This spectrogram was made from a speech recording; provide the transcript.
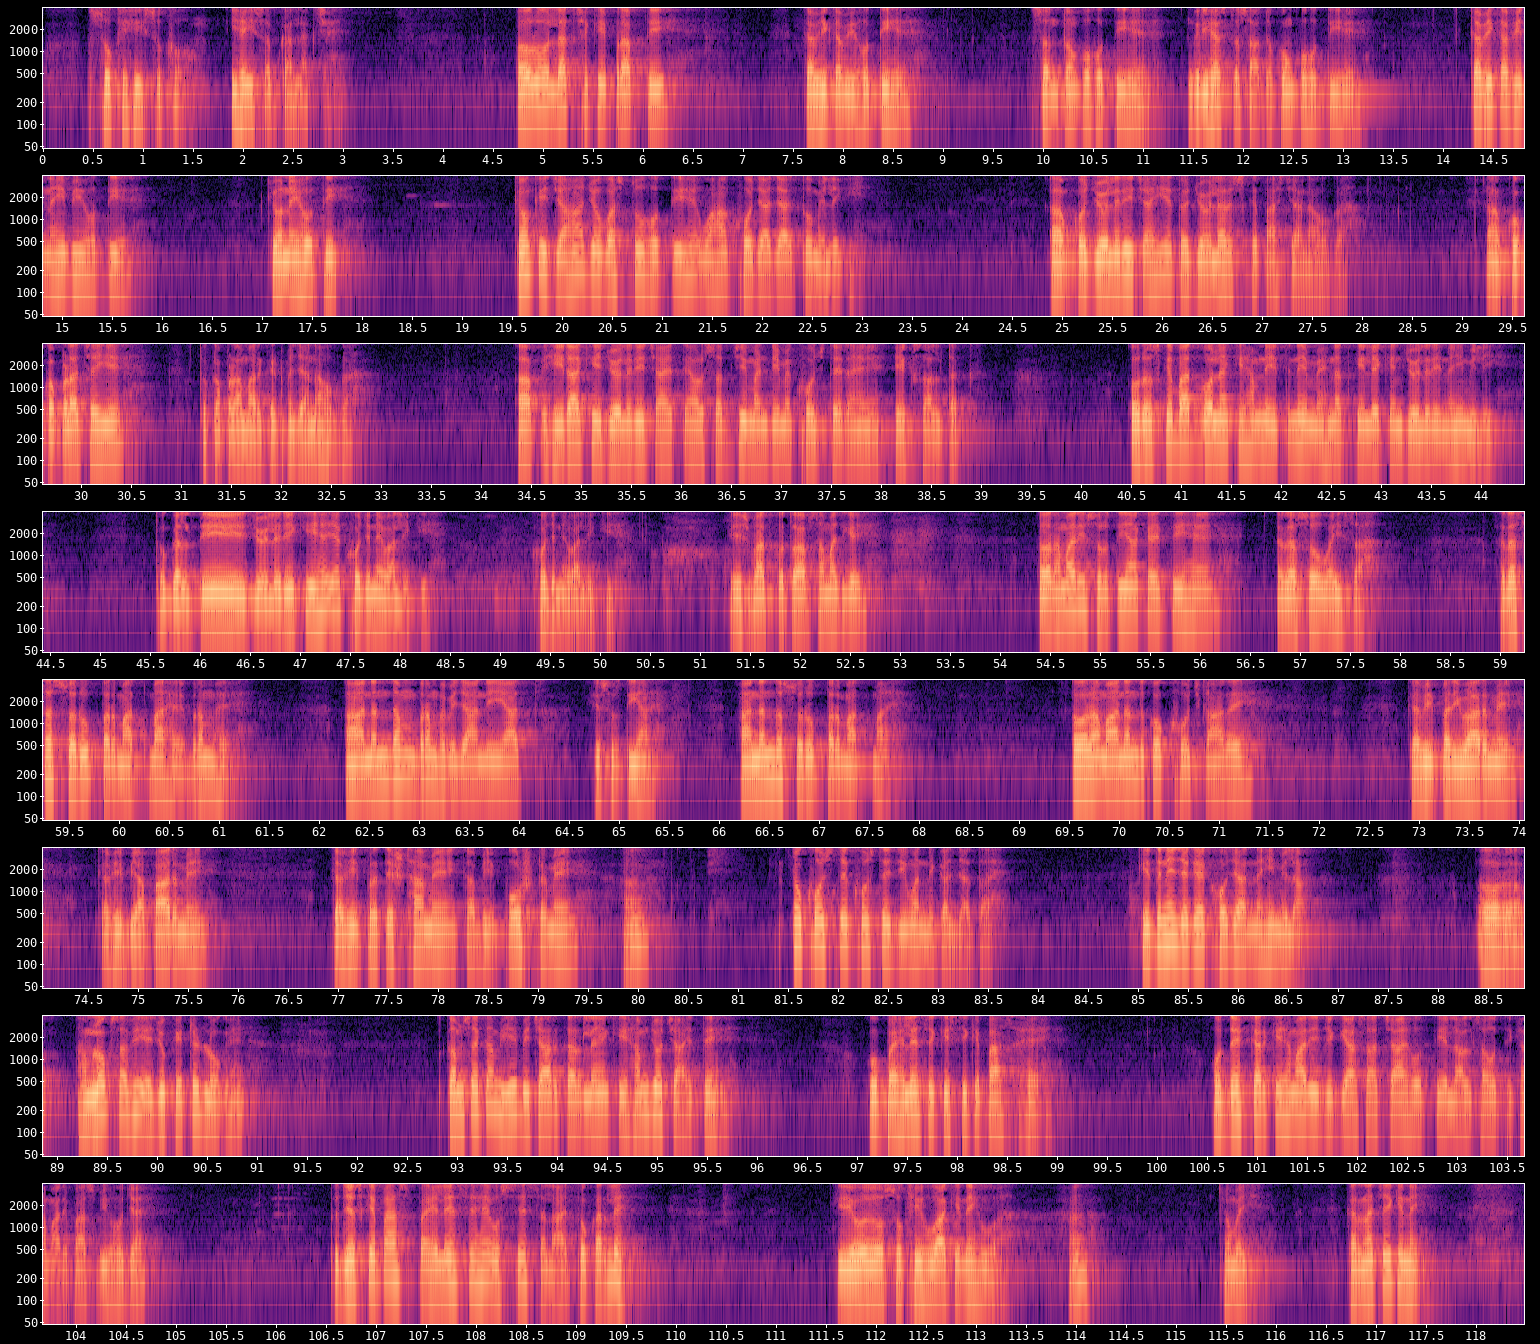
सुख ही सुख हो। यही सबका लक्ष्य है। और वो लक्ष्य की प्राप्ति कभी कभी होती है। संतों को होती है, गृहस्थ साधकों को होती है। कभी कभी नहीं भी होती है। क्यों नहीं होती? क्योंकि जहाँ जो वस्तु होती है, वहाँ खोजा जाए तो मिलेगी। आपको ज्वेलरी चाहिए तो ज्वेलर्स के पास जाना होगा। आपको कपड़ा चाहिए तो कपड़ा मार्केट में जाना होगा। आप हीरा की ज्वेलरी चाहते हैं और सब्ज़ी मंडी में खोजते रहें एक साल तक, और उसके बाद बोलें कि हमने इतनी मेहनत की लेकिन ज्वेलरी नहीं मिली तो गलती ज्वेलरी की है या खोजने वाली की? खोजने वाली की है। इस बात को तो आप समझ गए। और हमारी श्रुतियाँ कहती हैं, रसो वैसा। रस स्वरूप परमात्मा है, ब्रह्म है। आनंदम ब्रह्म विजानियात। ये श्रुतियाँ हैं। आनंद स्वरूप परमात्मा है। और हम आनंद को खोज कहाँ रहे हैं। कभी परिवार में, कभी व्यापार में, कभी प्रतिष्ठा में, कभी पोस्ट में हाँ तो खोजते खोजते जीवन निकल जाता है। कितनी जगह खोजा नहीं मिला। और हम लोग सभी एजुकेटेड लोग हैं। कम से कम ये विचार कर लें कि हम जो चाहते हैं, वो पहले से किसी के पास है। वो देख करके हमारी जिज्ञासा चाय होती है, लालसा होती है कि हमारे पास भी हो जाए। तो जिसके पास पहले से है, उससे सलाह तो कर ले कि वो सुखी हुआ कि नहीं हुआ हाँ? क्यों भाई? करना चाहिए कि नहीं?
